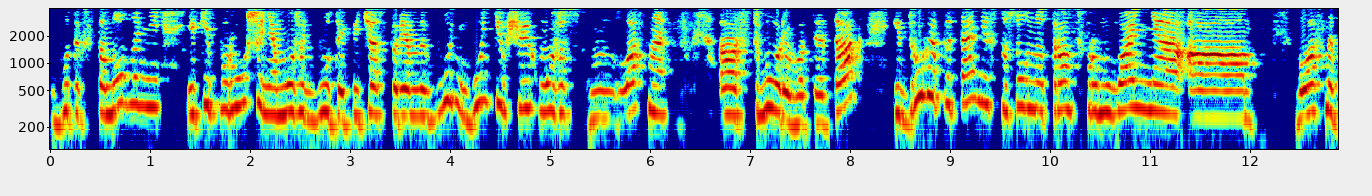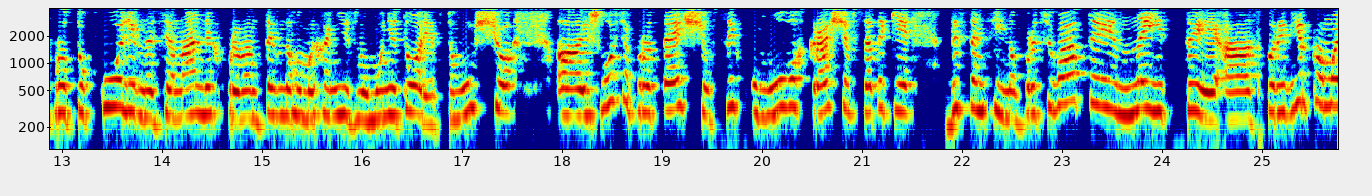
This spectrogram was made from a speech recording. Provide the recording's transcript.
бути встановлені, які порушення можуть бути під час тюремних бунтів, що їх може власне створювати. Так і друге питання стосовно трансформування. Власне протоколів національних превентивного механізму моніторів, тому що а, йшлося про те, що в цих умовах краще все таки дистанційно працювати, не йти а, з перевірками.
